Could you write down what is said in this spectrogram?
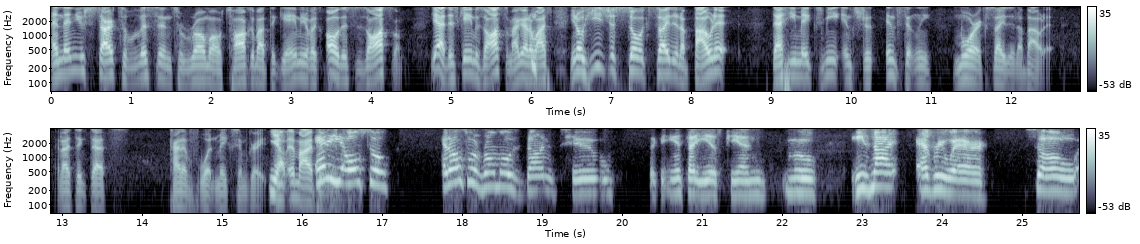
And then you start to listen to Romo talk about the game, and you're like, oh, this is awesome. Yeah, this game is awesome. I got to watch. You know, he's just so excited about it that he makes me inst- instantly more excited about it. And I think that's kind of what makes him great. Yeah. In, my And he also, and also what Romo's done too, like the anti-ESPN move. He's not everywhere, so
